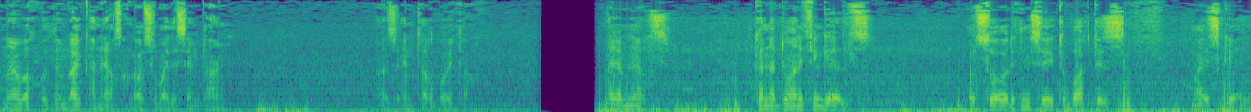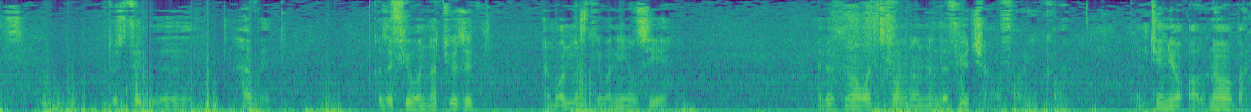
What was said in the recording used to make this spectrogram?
And I work with them like a nurse and also by the same time as interpreter. I am nurse. Cannot do anything else. Also, let me say to practice my skills to still uh, have it. Because if you will not use it, I'm almost one years here. I don't know what's going on in the future if I continue or no, but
